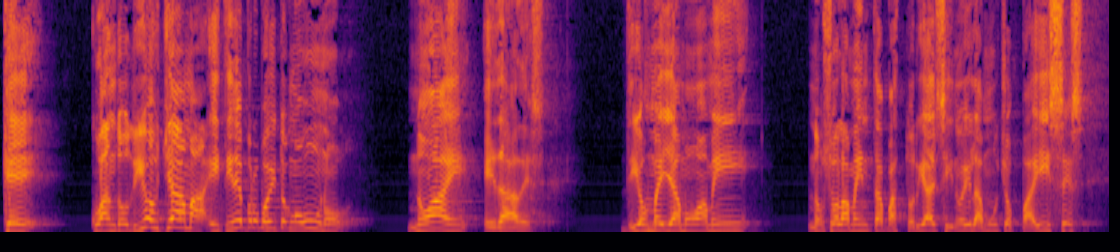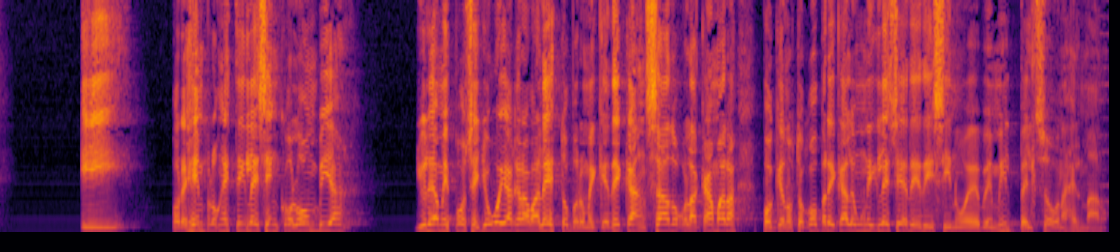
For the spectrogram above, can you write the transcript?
que cuando Dios llama y tiene propósito con uno, no hay edades. Dios me llamó a mí no solamente a pastorear, sino ir a muchos países. Y, por ejemplo, en esta iglesia en Colombia, yo le dije a mi esposa, yo voy a grabar esto, pero me quedé cansado con la cámara porque nos tocó predicar en una iglesia de 19 mil personas, hermano.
